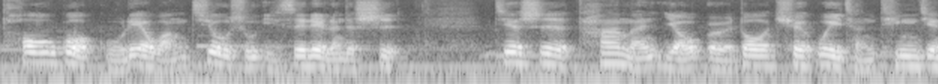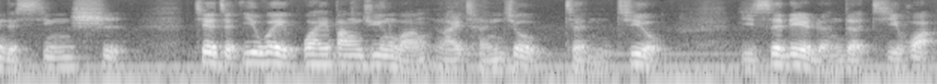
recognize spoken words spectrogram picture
透过古列王救赎以色列人的事，这是他们有耳朵却未曾听见的心事，借着一位外邦君王来成就拯救以色列人的计划，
